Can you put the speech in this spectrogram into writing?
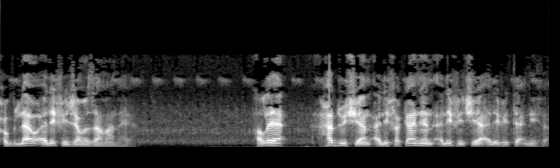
حوبلا و ئەلیفی جەمەزامان هەیە ئەڵێ هەردووشیان ئەلیفەکانیان ئەلیفی چییە؟ ئەلیفی تەنیفە.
